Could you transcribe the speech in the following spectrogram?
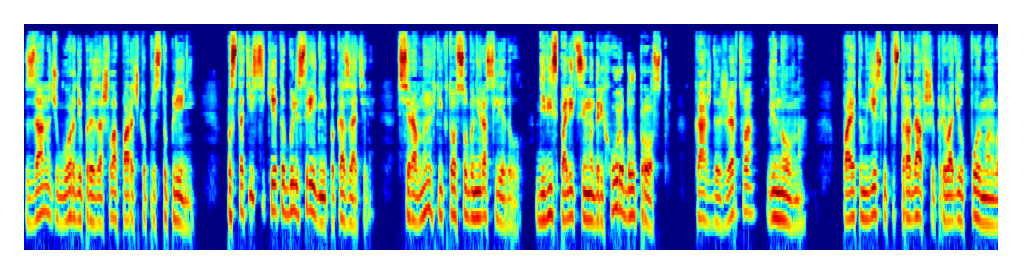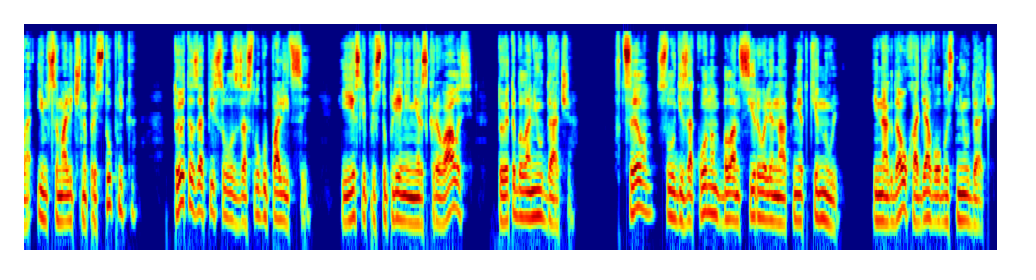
За ночь в городе произошла парочка преступлений. По статистике это были средние показатели. Все равно их никто особо не расследовал. Девиз полиции Мадрихура был прост. Каждая жертва виновна. Поэтому если пострадавший приводил пойманного им самолично преступника, то это записывалось в заслугу полиции. И если преступление не раскрывалось, то это была неудача. В целом, слуги законом балансировали на отметке нуль, иногда уходя в область неудач.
